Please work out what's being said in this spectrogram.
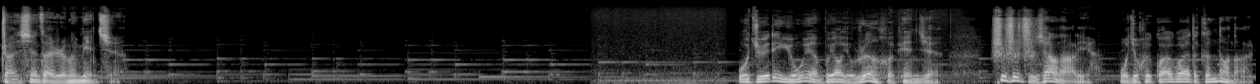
展现在人们面前。我决定永远不要有任何偏见，事实指向哪里，我就会乖乖的跟到哪里。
